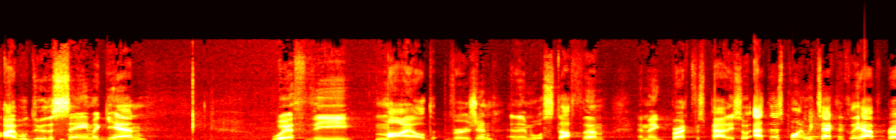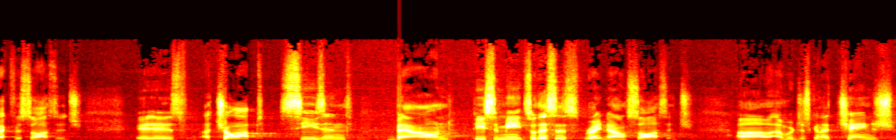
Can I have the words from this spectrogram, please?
I will do the same again with the mild version and then we'll stuff them and make breakfast patties. So at this point we technically have breakfast sausage. It is a chopped, seasoned, bound piece of meat. So this is right now sausage. Uh, and we're just gonna change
